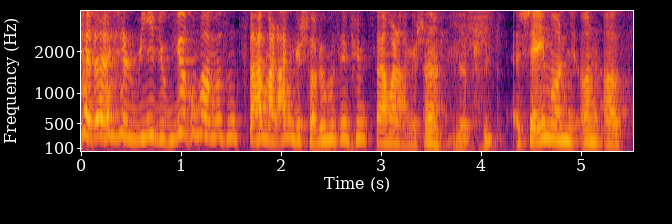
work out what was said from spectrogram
halt eine Review. Warum haben wir uns ihn zweimal angeschaut? Wir haben uns den Film zweimal angeschaut. Ah, ja, stimmt. Shame on, on us.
